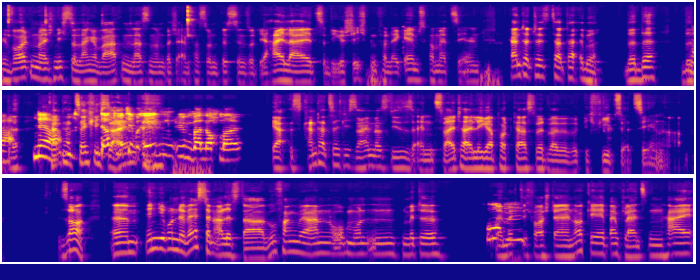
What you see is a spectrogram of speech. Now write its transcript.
Wir wollten euch nicht so lange warten lassen und euch einfach so ein bisschen so die Highlights und die Geschichten von der Gamescom erzählen. Kann tatsächlich, Ja. kann ja. tatsächlich Das sein. mit dem Reden üben wir nochmal. Ja, es kann tatsächlich sein, dass dieses ein zweiteiliger Podcast wird, weil wir wirklich viel zu erzählen haben. So, ähm, in die Runde, wer ist denn alles da? Wo fangen wir an? Oben, unten, Mitte? Wer möchte Oben. sich vorstellen? Okay, beim kleinsten. Hi.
